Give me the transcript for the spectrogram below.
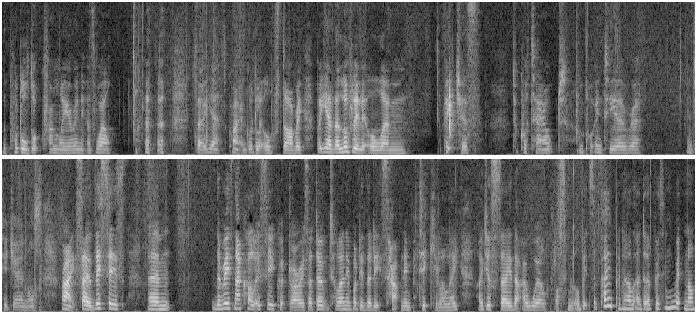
the Puddle Duck family are in it as well. so yeah, it's quite a good little story. But yeah, they're lovely little um, pictures to cut out and put into your uh, into your journals. Right, so this is um, the reason I call it a secret draw is I don't tell anybody that it's happening particularly. I just say that I will. Lost some little bits of paper now that I had everything written on.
